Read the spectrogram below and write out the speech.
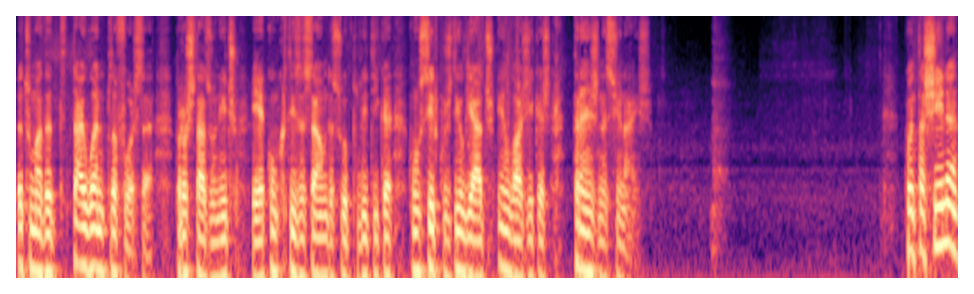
a tomada de Taiwan pela força. Para os Estados Unidos, é a concretização da sua política com círculos de aliados em lógicas transnacionais. Quanto à China,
